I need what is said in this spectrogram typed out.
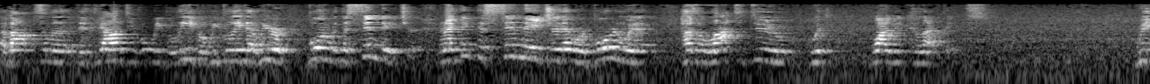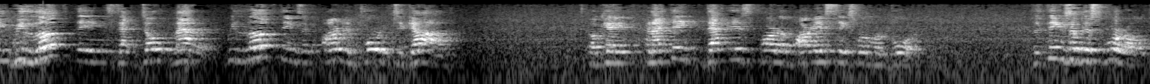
about some of the theology of what we believe, but we believe that we were born with a sin nature. And I think the sin nature that we're born with has a lot to do with why we collect things. We, we love things that don't matter. We love things that aren't important to God. Okay? And I think that is part of our instincts when we're born. The things of this world,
